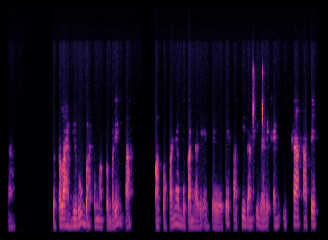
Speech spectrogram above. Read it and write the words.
Nah, setelah dirubah sama pemerintah, patokannya bukan dari NPWP, tapi nanti dari NIK KTP.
